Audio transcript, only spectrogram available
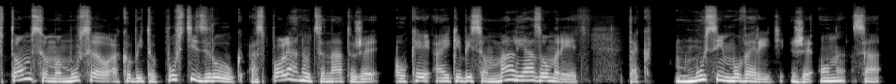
v tom som musel akoby to pustiť z rúk a spoľahnúť sa na to, že OK, aj keby som mal ja zomrieť, tak musím mu veriť, že on sa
